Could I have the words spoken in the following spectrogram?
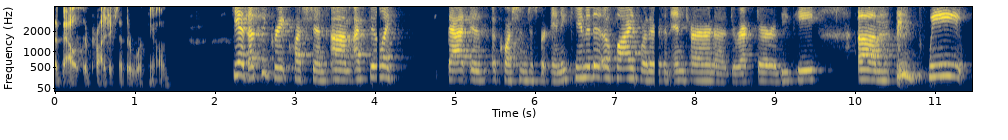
about the projects that they're working on. Yeah, that's a great question. Um, I feel like that is a question just for any candidate applies, whether it's an intern, a director, a VP. Um, we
